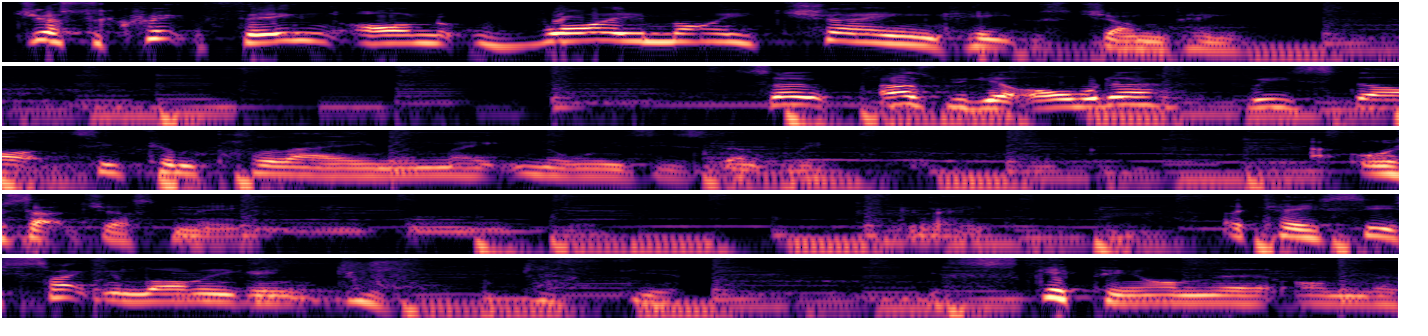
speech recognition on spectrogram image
just a quick thing on why my chain keeps jumping. So as we get older, we start to complain and make noises, don't we? Uh, or is that just me? Great. Okay, so you're cycling along you're going, you're, skipping on the on the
